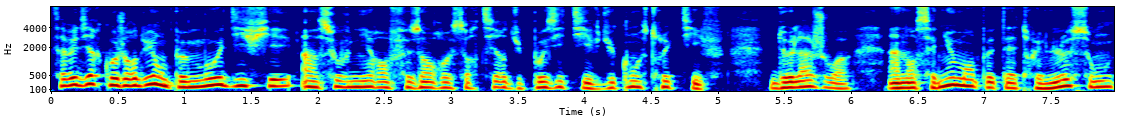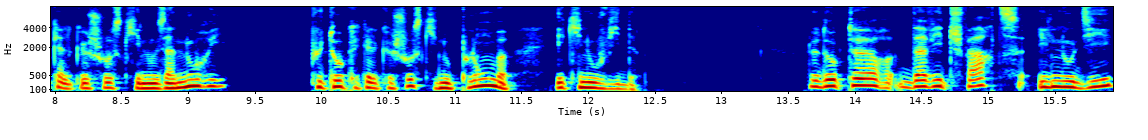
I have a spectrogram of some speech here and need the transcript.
Ça veut dire qu'aujourd'hui on peut modifier un souvenir en faisant ressortir du positif, du constructif, de la joie, un enseignement peut-être, une leçon, quelque chose qui nous a nourris, plutôt que quelque chose qui nous plombe et qui nous vide. Le docteur David Schwartz, il nous dit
